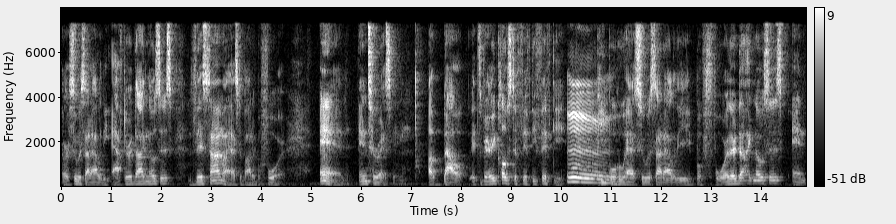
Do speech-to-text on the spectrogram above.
or suicidality after a diagnosis. This time, I asked about it before. And interesting, about it's very close to 50 50 people who had suicidality before their diagnosis and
